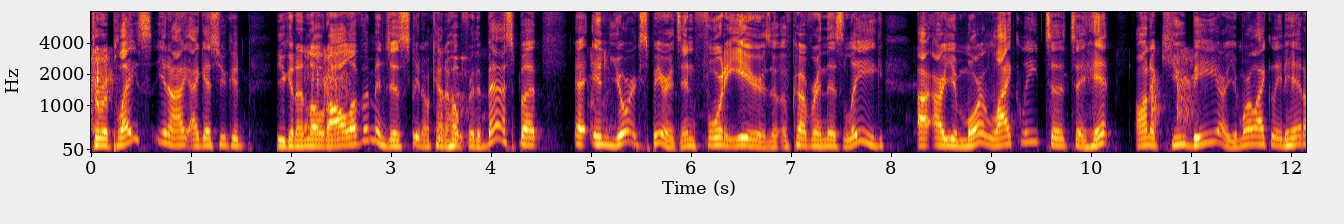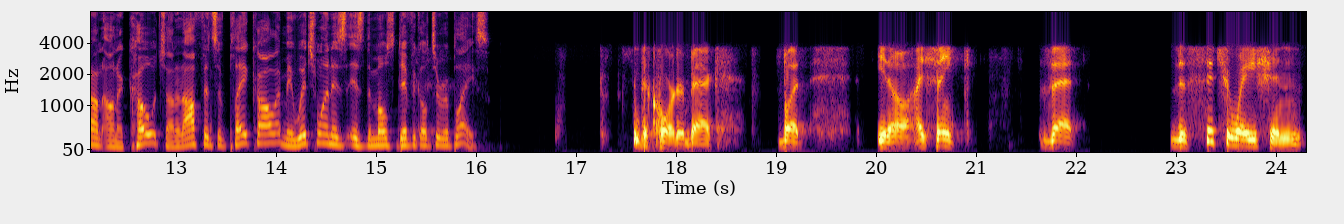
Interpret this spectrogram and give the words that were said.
to replace. You know, I, I guess you could you can unload all of them and just you know kind of hope for the best. But uh, in your experience, in 40 years of covering this league, Are, are you more likely to to hit on a QB? Are you more likely to hit on, on a coach, on an offensive play caller? I mean, which one is, is the most difficult to replace? The quarterback. But, you know, I think that the situation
